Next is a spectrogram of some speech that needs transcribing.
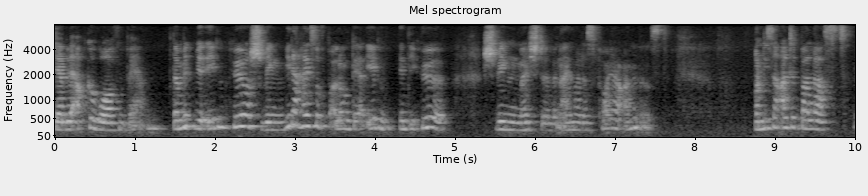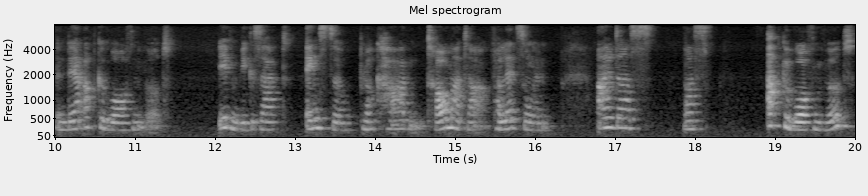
der will abgeworfen werden, damit wir eben höher schwingen, wie der Heißluftballon, der eben in die Höhe schwingen möchte, wenn einmal das Feuer an ist. Und dieser alte Ballast, wenn der abgeworfen wird, eben wie gesagt, Ängste, Blockaden, Traumata, Verletzungen, all das, was abgeworfen wird,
